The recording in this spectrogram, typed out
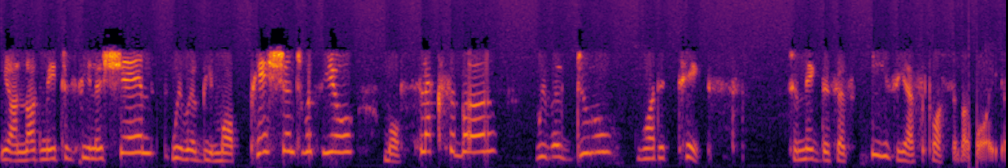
You are not made to feel ashamed. We will be more patient with you, more flexible. We will do what it takes to make this as easy as possible for you.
